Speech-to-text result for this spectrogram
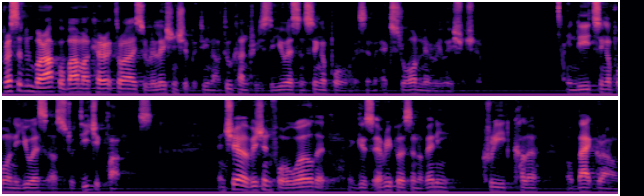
President Barack Obama characterized the relationship between our two countries, the US and Singapore, as an extraordinary relationship. Indeed, Singapore and the US are strategic partners and share a vision for a world that gives every person of any creed, color, or background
